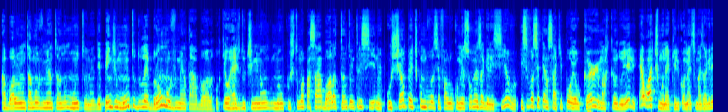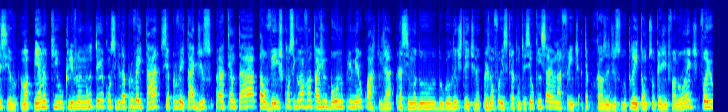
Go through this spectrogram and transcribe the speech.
a bola não tá movimentando muito, né? Depende muito do LeBron movimentar a bola, porque o resto do time não, não costuma passar a bola tanto entre si, né? O Champert, como você falou, começou mais agressivo, e se você pensar que, pô, é o Curry marcando ele, é ótimo, né, que ele comece mais agressivo. É uma pena que o Cleveland não tenha conseguido aproveitar, se aproveitar disso pra tentar, talvez, conseguir uma vantagem boa no primeiro quarto já, pra cima do, do Golden State, né? Mas não foi isso que aconteceu. Quem saiu na frente, até por causa disso, do Clay Thompson que a gente falou antes, foi o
